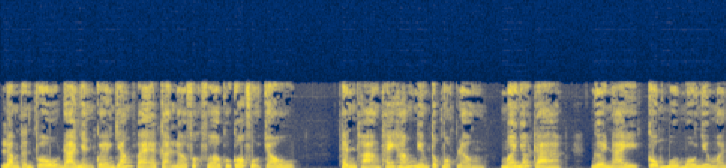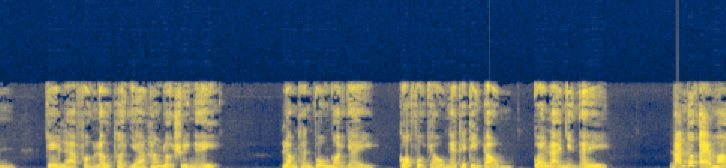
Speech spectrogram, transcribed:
Lâm Thành Vũ đã nhìn quen dáng vẻ cả lơ phất phơ của Cố Phụ Châu. Thỉnh thoảng thấy hắn nghiêm túc một lần, mới nhớ ra, người này cũng mù mô như mình, chỉ là phần lớn thời gian hắn lựa suy nghĩ. Lâm Thành Vũ ngồi dậy, Cố Phụ Châu nghe thấy tiếng động, quay lại nhìn y. "Đánh thức em hả?"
